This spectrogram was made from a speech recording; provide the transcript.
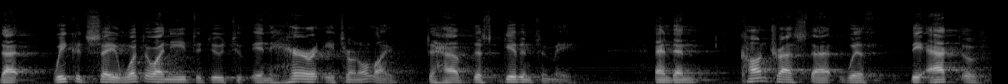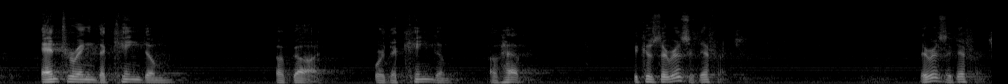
that we could say, What do I need to do to inherit eternal life, to have this given to me? And then contrast that with the act of entering the kingdom of God or the kingdom of heaven. Because there is a difference. There is a difference.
